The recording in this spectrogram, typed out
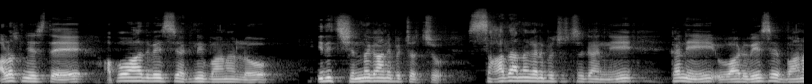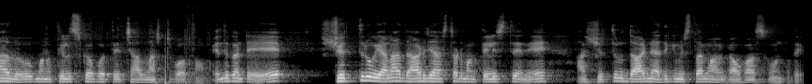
ఆలోచన చేస్తే అపవాది వేసే అగ్ని బాణాల్లో ఇది చిన్నగా అనిపించవచ్చు సాధారణంగా అనిపించవచ్చు కానీ కానీ వాడు వేసే బాణాలు మనం తెలుసుకోకపోతే చాలా నష్టపోతాం. ఎందుకంటే శత్రువు ఎలా దాడి చేస్తాడో మనకు తెలిస్తేనే ఆ శత్రువు దాడిని అధిగమిస్తాం మనకు అవకాశం ఉంటుంది.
